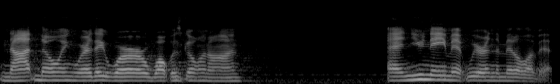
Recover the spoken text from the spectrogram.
not knowing where they were, what was going on. And you name it, we are in the middle of it.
